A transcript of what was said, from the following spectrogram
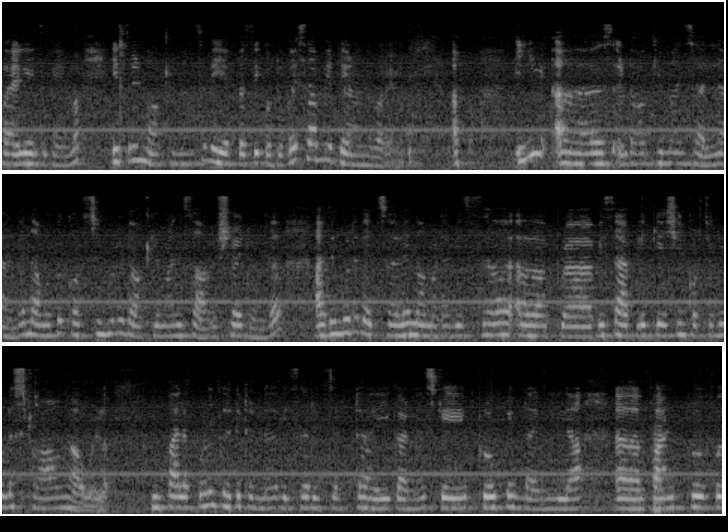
ഫയൽ ചെയ്ത് കഴിയുമ്പോൾ ഇത്രയും ഡോക്യുമെന്റ്സ് വി എഫ് എസ് കൊണ്ടുപോയി സബ്മിറ്റ് ചെയ്യണമെന്ന് പറയുന്നു. അപ്പോൾ ഈ ഡോക്യുമെന്റ്സ് അല്ലാണ്ട് നമുക്ക് കുറച്ചും കൂടി ഡോക്യുമെന്റ്സ് ആവശ്യമായിട്ടുണ്ട്. അതും കൂടെ വെച്ചാലേ നമ്മുടെ വിസ വിസ ആപ്ലിക്കേഷൻ കുറച്ചും കൂടി സ്ട്രോങ് ആവുള്ളൂ. പലപ്പോഴും കേട്ടിട്ടുണ്ട്. വിസ റിജക്റ്റ് ആയി. കാരണം സ്റ്റേ പ്രൂഫ് ഉണ്ടായിരുന്നില്ല. ഫണ്ട് പ്രൂഫ്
